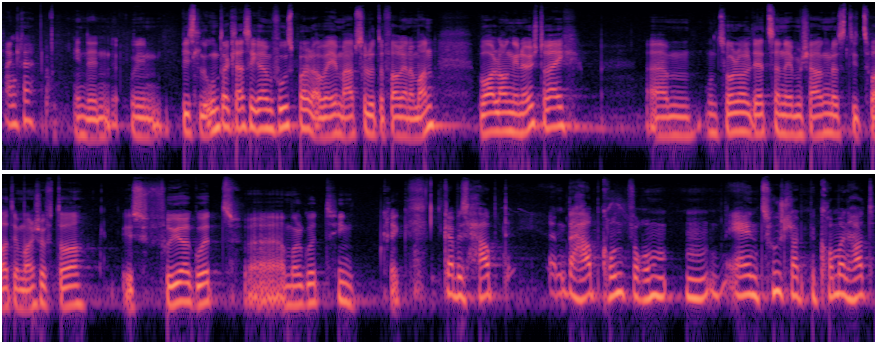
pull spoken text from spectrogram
Danke. in den in ein bisschen unterklassiger im Fußball, aber eben absolut erfahrener Mann. War lange in Österreich ähm, und soll halt jetzt dann eben schauen, dass die zweite Mannschaft da ist früher gut äh, einmal gut hinkriegt. Ich glaube, Haupt, der Hauptgrund, warum ähm, er einen Zuschlag bekommen hat,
